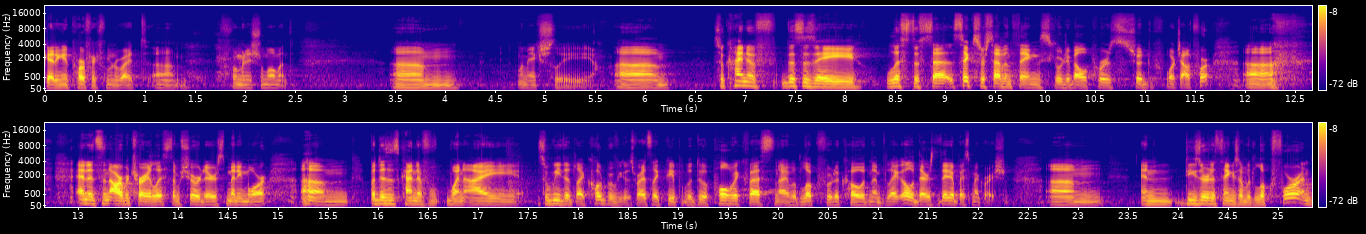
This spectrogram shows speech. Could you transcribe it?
getting it perfect from the right, um, from initial moment. Um, let me actually, yeah. Um, so kind of, this is a list of six or seven things your developers should watch out for. Uh, and it's an arbitrary list. I'm sure there's many more. Um, but this is kind of when I, so we did like code reviews, right? It's like people would do a pull request and I would look through the code and I'd be like, oh, there's database migration. Um, and these are the things I would look for and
